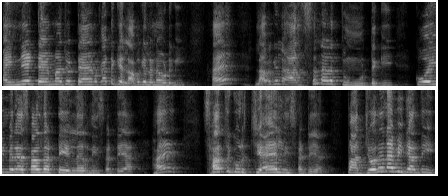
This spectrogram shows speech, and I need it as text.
ਇੰਨੇ ਟਾਈਮਾਂ ਚੋਂ ਟਾਈਮ ਕੱਢ ਕੇ ਲੱਭ ਕੇ ਲੈਣਾ ਉੱਡ ਗਈ, ਹੈ? ਲੱਭ ਕੇ ਅਰਸ ਨਾਲ ਤੂੰ ਉੱਡ ਗਈ। ਕੋਈ ਮੇਰੇ ਸਾਲ ਦਾ ਟੇਲਰ ਨਹੀਂ ਛੱਡਿਆ ਹੈ? ਸਤਗੁਰ ਚਹਿਲ ਨਹੀਂ ਛੱਡਿਆ ਭੱਜ ਉਹਦੇ ਨਾਲ ਵੀ ਜਾਂਦੀ,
